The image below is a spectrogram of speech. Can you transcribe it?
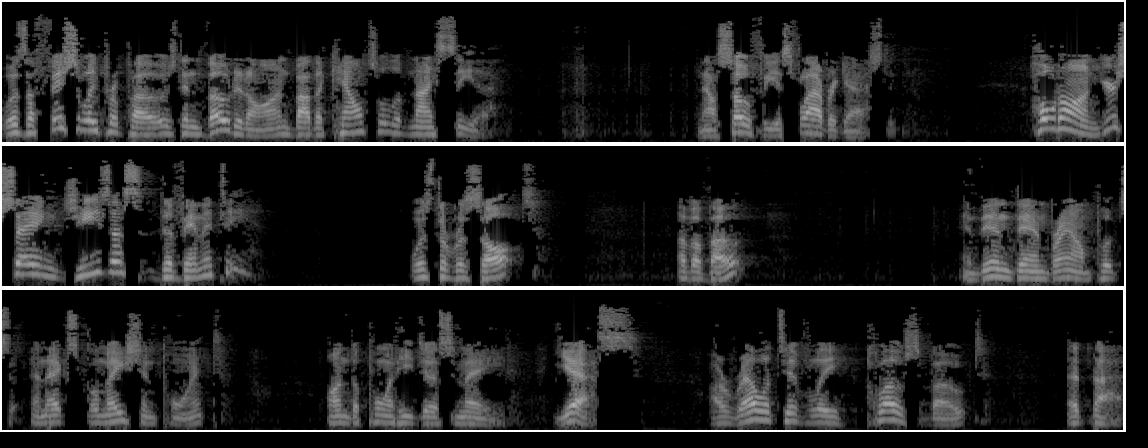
was officially proposed and voted on by the Council of Nicaea. Now, Sophie is flabbergasted. Hold on, you're saying Jesus' divinity was the result of a vote? And then Dan Brown puts an exclamation point on the point he just made. Yes, a relatively close vote at that.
